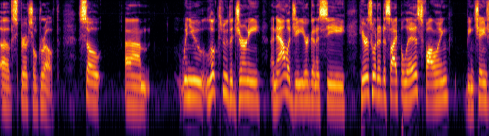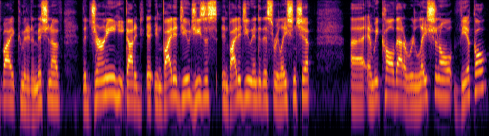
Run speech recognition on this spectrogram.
of spiritual growth. So, um, when you look through the journey analogy, you're going to see here's what a disciple is following, being changed by, committed to mission of. The journey, he got invited you, Jesus invited you into this relationship. Uh, and we call that a relational vehicle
